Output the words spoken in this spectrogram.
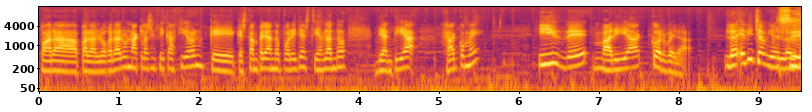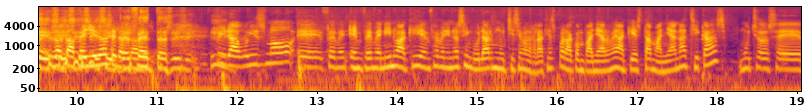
para, para lograr una clasificación que, que están peleando por ella. Estoy hablando de Antía Jacome y de María Corbera. Lo, he dicho bien los, Sí, los sí, sí, apellidos sí, sí, y los perfecto, nombres. sí, sí. Piragüismo eh, femen- en femenino aquí, en femenino singular. Muchísimas gracias por acompañarme aquí esta mañana, chicas. Muchos eh,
